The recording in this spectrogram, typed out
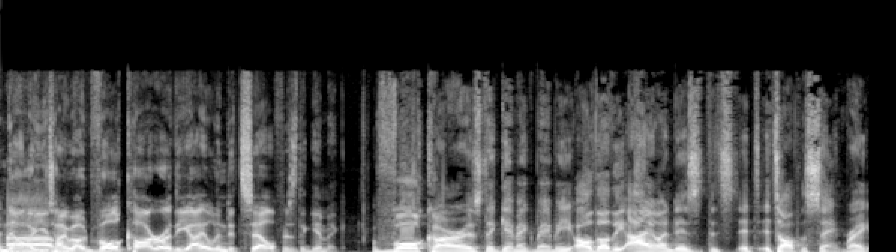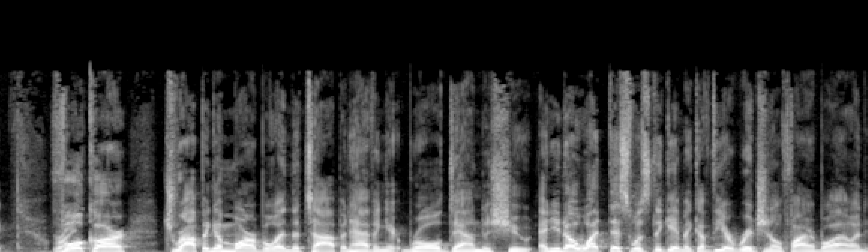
now, are you Um, talking about Vul-Kar or the island itself is the gimmick? Vul-Kar is the gimmick, maybe. Although the island is it's it's, it's all the same, right? Vul-Kar dropping a marble in the top and having it roll down the chute. And you know what? This was the gimmick of the original Fireball Island.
